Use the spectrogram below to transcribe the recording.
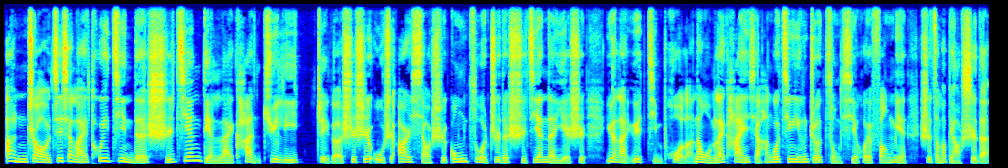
按照接下来推进的时间点来看，距离这个实施五十二小时工作制的时间呢，也是越来越紧迫了。那我们来看一下韩国经营者总协会方面是怎么表示的。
